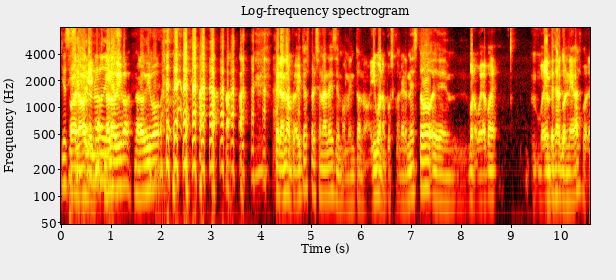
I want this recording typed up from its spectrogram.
Yo sí sé, pero no, lo no, lo digo, no lo digo. pero no, proyectos personales de momento no. Y bueno, pues con Ernesto, eh, bueno, voy a poner, voy a empezar con Negas, pues,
